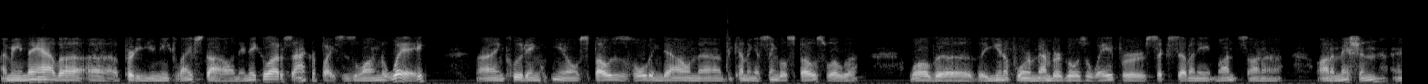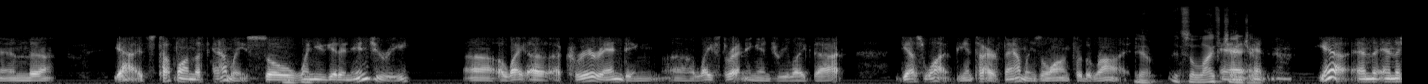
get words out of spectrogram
I mean, they have a, a pretty unique lifestyle, and they make a lot of sacrifices along the way, uh, including you know spouses holding down, uh, becoming a single spouse while the while the the uniform member goes away for six, seven, eight months on a on a mission, and uh, yeah, it's tough on the families. So when you get an injury, uh, a, li- a, a career-ending, uh, life-threatening injury like that, guess what? The entire family's along for the ride. yeah, it's a life changer. and yeah, and and the,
